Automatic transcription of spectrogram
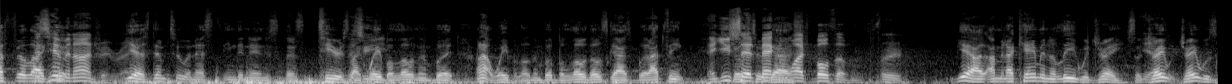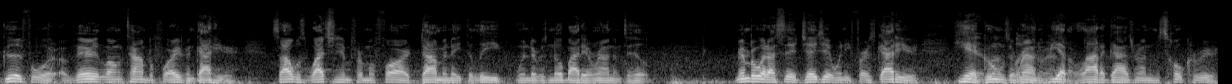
I feel like It's him that- and Andre, right? Yeah, it's them two, and that's and then there's, there's tiers like way below them, but not way below them, but below those guys. But I think And you said back guys- and watched both of them for. Yeah, I- mean, I came in the league with Dre, so Yeah. Dre Dre was good for a very long time before I even got here. So I was watching him from afar dominate the league when there was nobody around him to help. Remember what I said, JJ, when he first got here, he had Yeah, goons around him. around He had a lot of guys around him his whole career.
